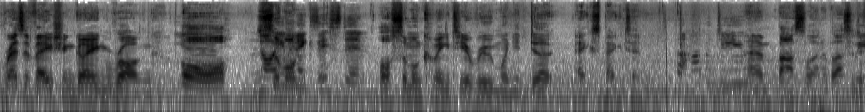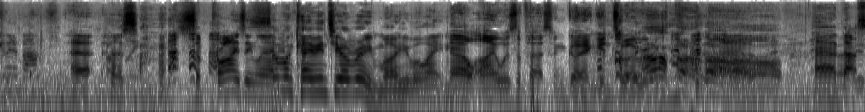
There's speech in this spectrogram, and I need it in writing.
reservation going wrong, or Not someone even existing. or someone coming into your room when you don't expect it. Did that happen to you? Um, Barcelona, but that's a Were you in a different. bath? Uh, surprisingly, Someone came into your room while you were waiting. no, I was the person going into a room. Oh. Um, uh, that's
